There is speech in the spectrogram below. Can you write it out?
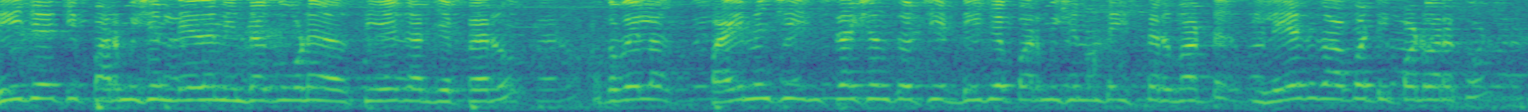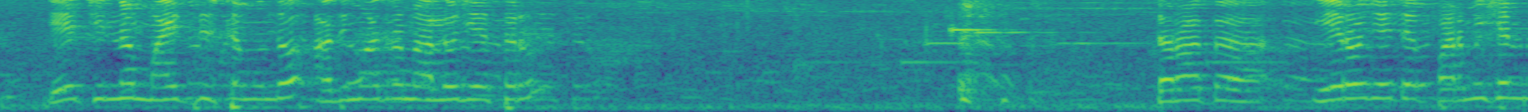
డీజేకి పర్మిషన్ లేదని ఇంతకు కూడా సీఏ గారు చెప్పారు. ఒకవేళ పైనుంచి ఇన్స్ట్రక్షన్స్ వచ్చి డీజే పర్మిషన్ ఉంటే ఇస్తారు బట్ లేదు కాబట్టి ఇప్పటి వరకు ఏ చిన్న మైక్ సిస్టమ్ ఉందో అది మాత్రమే అలో చేస్తారు. తర్వాత ఏ రోజైతే పర్మిషన్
